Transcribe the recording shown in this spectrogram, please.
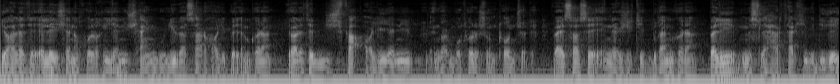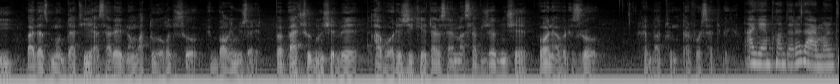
یا حالت الیشن خلقی یعنی شنگولی و سرحالی پیدا می‌کنن یا حالت بیش فعالی یعنی انگار موتورشون تند شده و احساس انرژیتیک بودن می‌کنن. ولی مثل هر ترکیب دیگه ای بعد از مدتی اثر نامطلوب خودش رو باقی می‌ذاره و بعد شروع میشه به عوارضی که در اثر مصرف ایجاد میشه و عوارض رو خدمتتون در فرصتی بگم. اگه امکان داره در مورد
